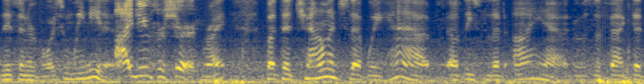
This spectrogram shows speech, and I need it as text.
this inner voice, and we need it, I do for sure. right? But the challenge that we have, at least that I had, was the fact that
